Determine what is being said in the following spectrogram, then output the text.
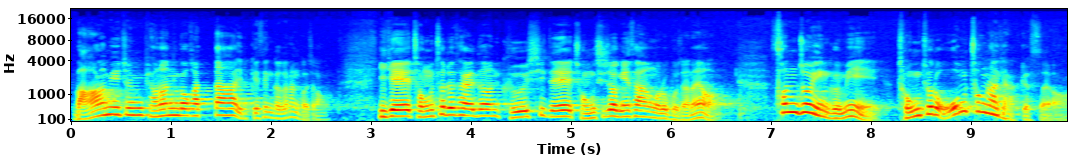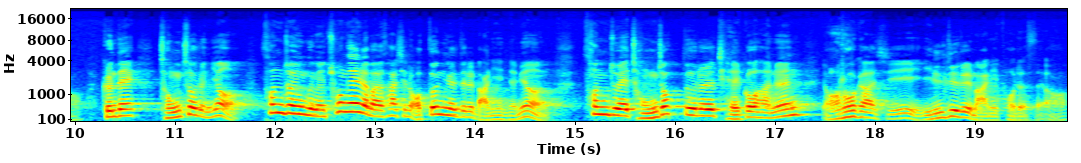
마음이 좀 변한 것 같다. 이렇게 생각을 한 거죠. 이게 정철을 살던 그 시대의 정치적인 상황으로 보잖아요. 선조 임금이 정철을 엄청나게 아꼈어요. 그런데 정철은요, 선조 임금의 총애를 봐서 사실은 어떤 일들을 많이 했냐면, 선조의 정적들을 제거하는 여러 가지 일들을 많이 벌였어요.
